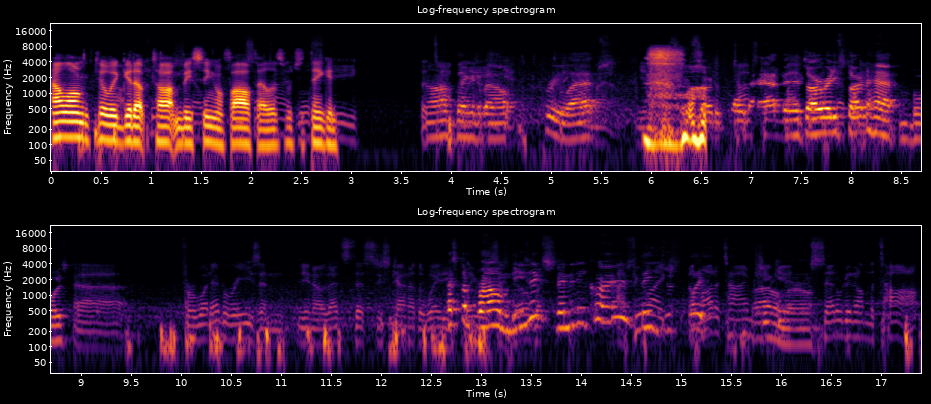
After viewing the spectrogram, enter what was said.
How long till we get up top and be single file, fellas? What you thinking? No, I'm thinking about three laps. You know, It's already starting to happen. It's already starting to happen, boys. Uh, for whatever reason, you know, that's that's just kind of the way. That's the problem. races These go, Xfinity cars, they like just a like. lot of times I you don't get know. settled in on the top,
